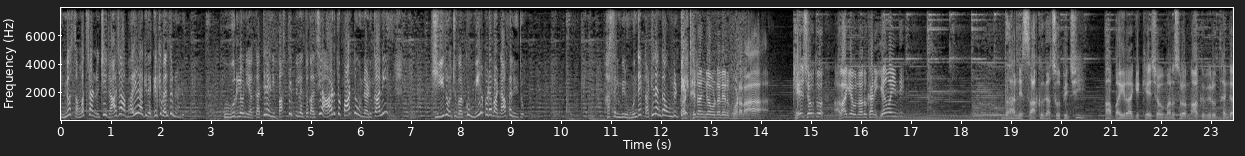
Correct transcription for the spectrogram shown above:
ఎన్నో సంవత్సరాల నుంచి రాజా భైరాగి దగ్గరికి వెళ్తున్నాడు. ఊర్లోని ఆ గతిరేని బస్తీ పిల్లలతో కలిసి ఆడుతూ పాడుతూ ఉన్నాడు కానీ ఈ రోజు వరకు మీరు కూడా వాడిని ఆపలేదు. అసలు మీరు ముందే కఠినంగా ఉండుంటే కఠినంగా ఉండలేను కూడలా. కేశవ్తో అలాగే ఉన్నాను కానీ ఏమైంది? దాన్ని సాకుగా చూపించి ఆ బైరాగి కేశవ్ మనసులో నాకు విరుద్ధంగా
